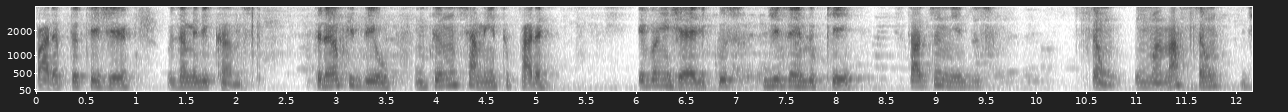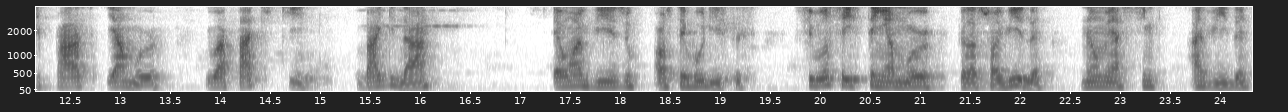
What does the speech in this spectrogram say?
para proteger os americanos. Trump deu um pronunciamento para evangélicos dizendo que Estados Unidos são uma nação de paz e amor, e o ataque que Bagdá é um aviso aos terroristas. Se vocês têm amor pela sua vida, não é assim a vida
